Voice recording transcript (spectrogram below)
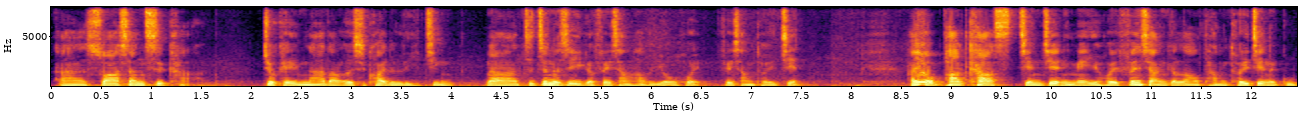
啊、呃、刷三次卡，就可以拿到二十块的礼金。那这真的是一个非常好的优惠，非常推荐。还有 Podcast 简介里面也会分享一个老唐推荐的股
